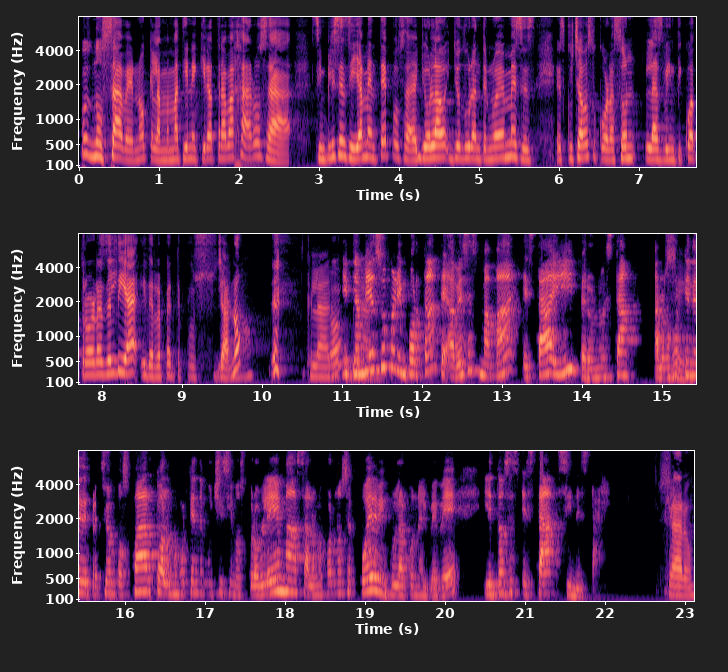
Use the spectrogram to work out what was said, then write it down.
pues no sabe, ¿no? Que la mamá tiene que ir a trabajar, o sea, simple y sencillamente, pues yo, la, yo durante nueve meses escuchaba su corazón las 24 horas del día y de repente pues ya, no. Claro. Y también súper importante, a veces mamá está ahí, pero no está. A lo mejor tiene depresión postparto, a lo mejor tiene muchísimos problemas, a lo mejor no se puede vincular con el bebé y entonces está sin estar. Claro,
